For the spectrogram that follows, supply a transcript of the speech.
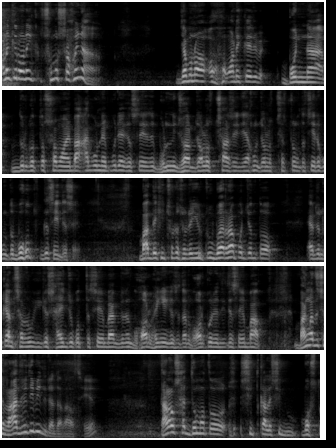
অনেকের অনেক সমস্যা হয় না। যেমন অনেকের বন্যা দুর্গতর সময় বা আগুনে পুড়ে গেছে, ঘূর্ণিঝড়, জলোচ্ছ্বাস, এই যে এখন জলোচ্ছ্বাস চলতেছে, এরকম তো বহুত গেছে এই দেশে। বা দেখি ছোট ছোট ইউটিউবাররা পর্যন্ত একজন ক্যান্সার রোগীকে সাহায্য করতেছে বা একজনের ঘর ভেঙে গেছে, তার ঘর করে দিতেছে বা বাংলাদেশের রাজনীতিবিদরা যারা আছে তারাও সাধ্যমতো শীতকালে শীত বস্ত্র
